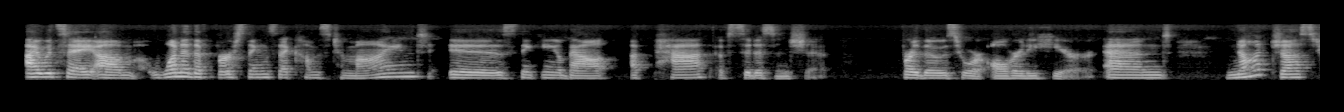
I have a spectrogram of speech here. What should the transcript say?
I would say um, one of the first things that comes to mind is thinking about a path of citizenship for those who are already here. And not just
